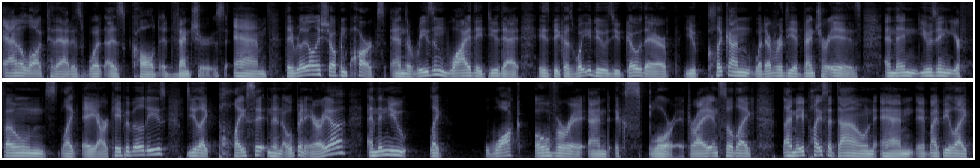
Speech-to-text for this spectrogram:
analog to that is what is called adventures. And they really only show up in parks. And the reason why they do that is because what you do is you go there, you click on whatever the adventure is, and then using your phone's like AR capabilities, you like place it in an open area, and then you like walk over it and explore it, right? And so like I may place it down and it might be like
